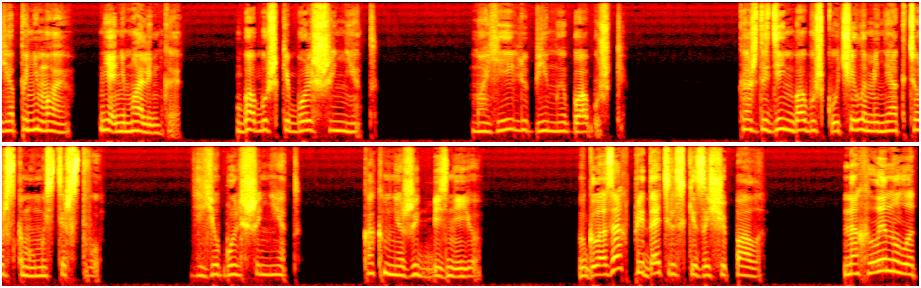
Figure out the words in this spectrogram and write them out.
Я понимаю, я не маленькая. Бабушки больше нет. Моей любимой бабушки. Каждый день бабушка учила меня актерскому мастерству. Ее больше нет. Как мне жить без нее? В глазах предательски защипало. Нахлынуло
